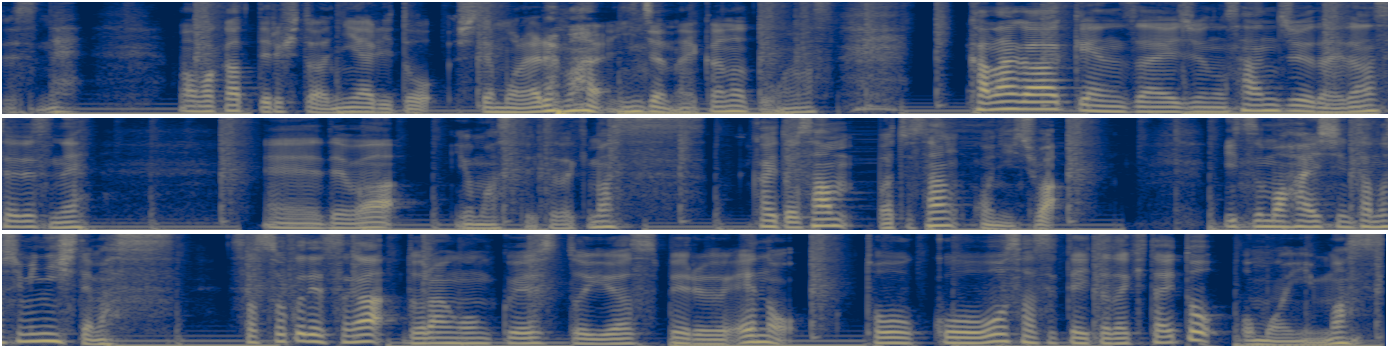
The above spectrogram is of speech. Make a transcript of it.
ですね。まあ、分かってる人はニヤリとしてもらえればいいんじゃないかなと思います。神奈川県在住の30代男性ですね。えーでは読ませていただきます。海藤さん、バチョさん、こんにちは。いつも配信楽しみにしてます。早速ですが、ドラゴンクエスト Your Spell への投稿をさせていただきたいと思います。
